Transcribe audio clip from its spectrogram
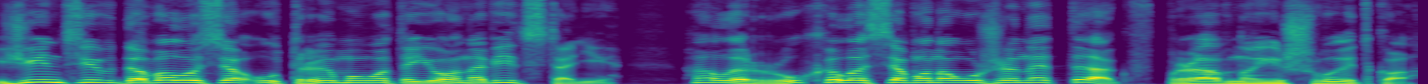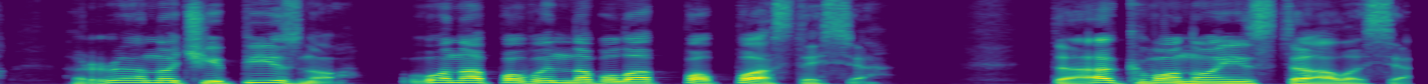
жінці вдавалося утримувати його на відстані, але рухалася вона уже не так вправно і швидко. Рано чи пізно вона повинна була попастися. Так воно і сталося.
